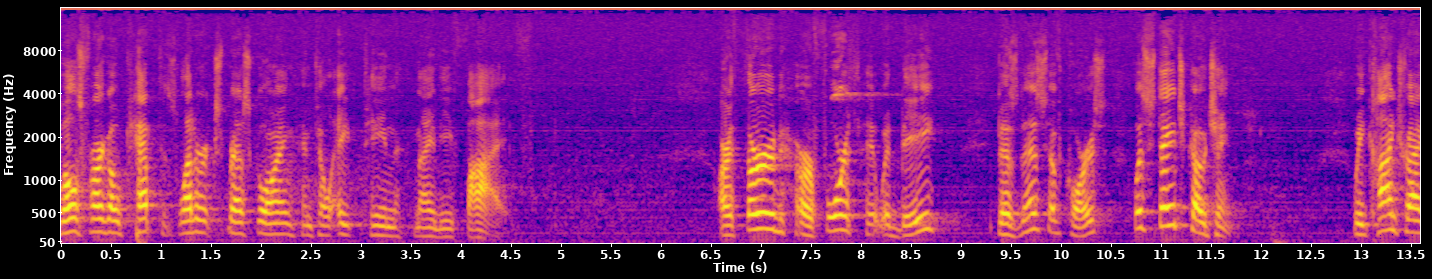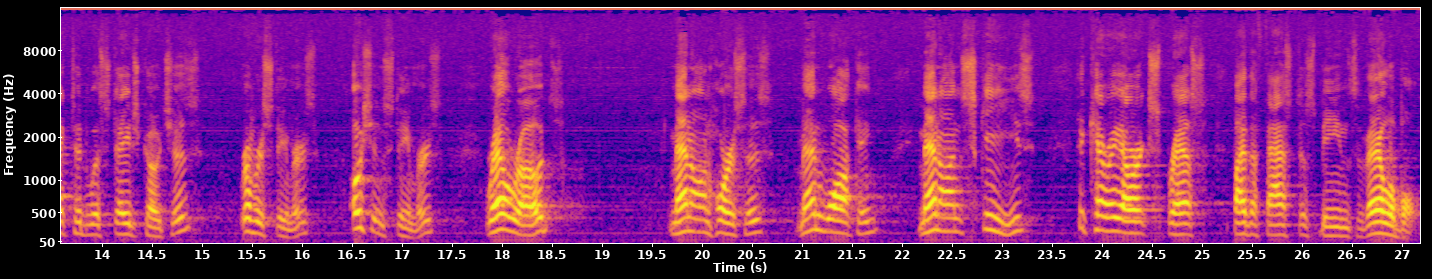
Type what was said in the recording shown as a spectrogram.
Wells Fargo kept its letter express going until 1895. Our third or fourth, it would be, business, of course, was stagecoaching. We contracted with stagecoaches, river steamers, ocean steamers, railroads, men on horses, men walking, men on skis, to carry our express by the fastest means available.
